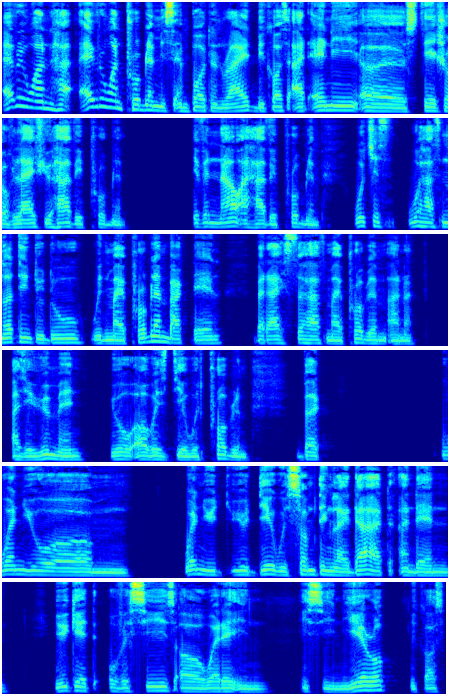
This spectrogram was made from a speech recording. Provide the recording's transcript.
everyone ha- everyone problem is important, right? Because at any uh, stage of life, you have a problem. Even now, I have a problem, which is who has nothing to do with my problem back then, but I still have my problem. And as a human, you always deal with problem. But when you um, when you you deal with something like that, and then you get overseas or whether in it's in Europe because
